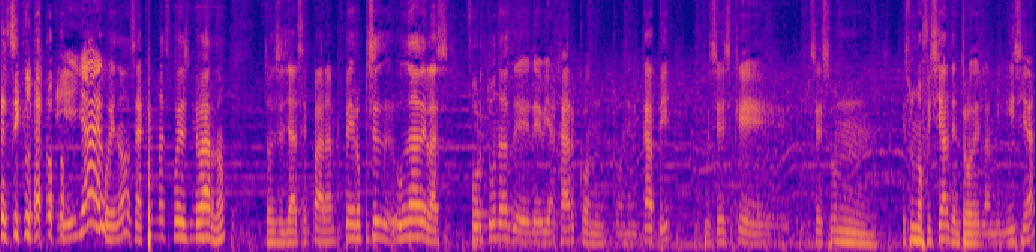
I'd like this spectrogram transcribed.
sí, claro. Y ya, güey, ¿no? O sea, ¿qué más puedes llevar, no? Entonces ya se paran. Pero pues es una de las fortunas de, de viajar con, con el Capi, pues es que pues, es un es un oficial dentro de la milicia.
